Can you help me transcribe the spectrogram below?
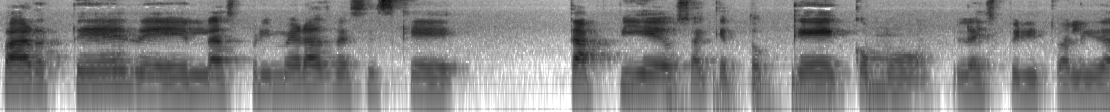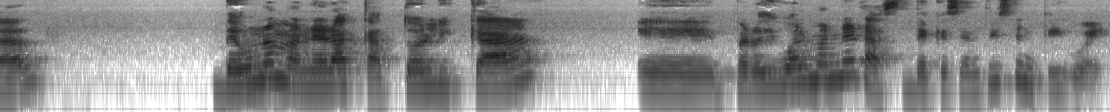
parte de las primeras veces que tapié, o sea, que toqué como la espiritualidad, de una manera católica, eh, pero de igual manera, de que sentí, sentí, güey,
